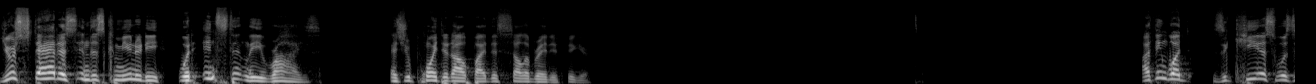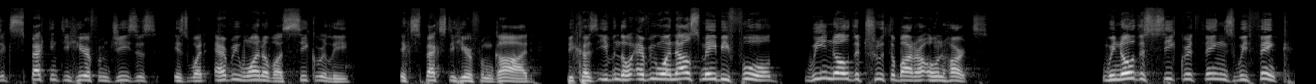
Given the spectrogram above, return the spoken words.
Your status in this community would instantly rise, as you pointed out by this celebrated figure. I think what Zacchaeus was expecting to hear from Jesus is what every one of us secretly expects to hear from God, because even though everyone else may be fooled, we know the truth about our own hearts. We know the secret things we think.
